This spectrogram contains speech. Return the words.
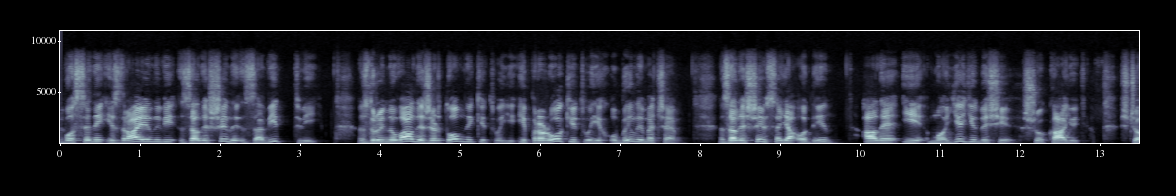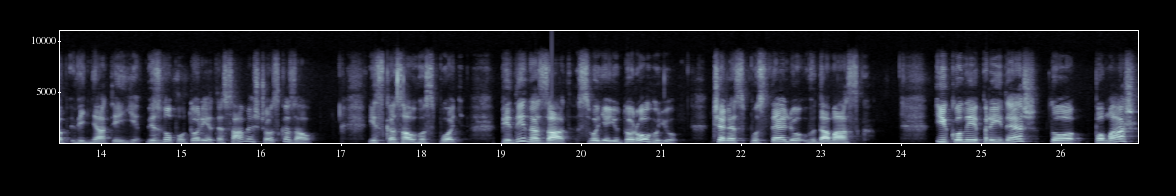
бо сини Ізраїлеві залишили завіт твій, зруйнували жертовники твої, і пророки твоїх убили мечем. Залишився я один, але і моєї душі шукають, щоб відняти її. І знов повторює те саме, що сказав. І сказав Господь: Піди назад своєю дорогою через пустелю в Дамаск. І коли прийдеш, то помаш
